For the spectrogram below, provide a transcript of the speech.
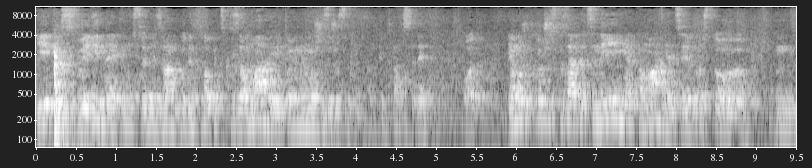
є якась своєрідна, як мені сьогодні зранку один хлопець сказав магія, яку він не може зрозуміти, як там сидить. От. Я можу хочу сказати, це не є ніяка магія, це є просто м,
